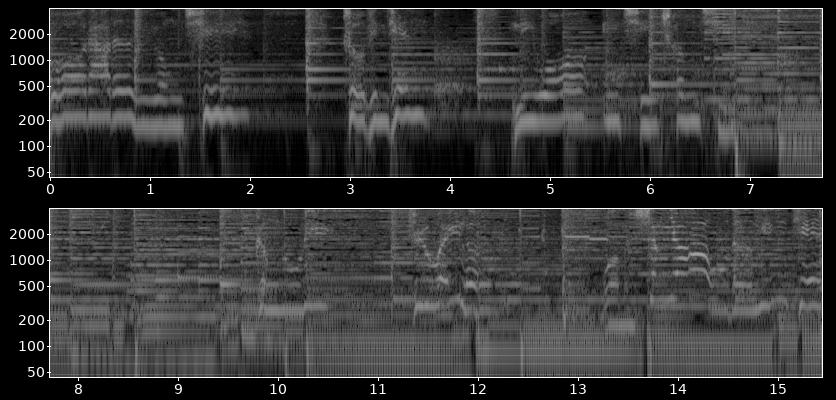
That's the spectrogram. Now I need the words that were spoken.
多大的勇气？这片天，你我一起撑起。更努力，只为了我们想要的明天，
